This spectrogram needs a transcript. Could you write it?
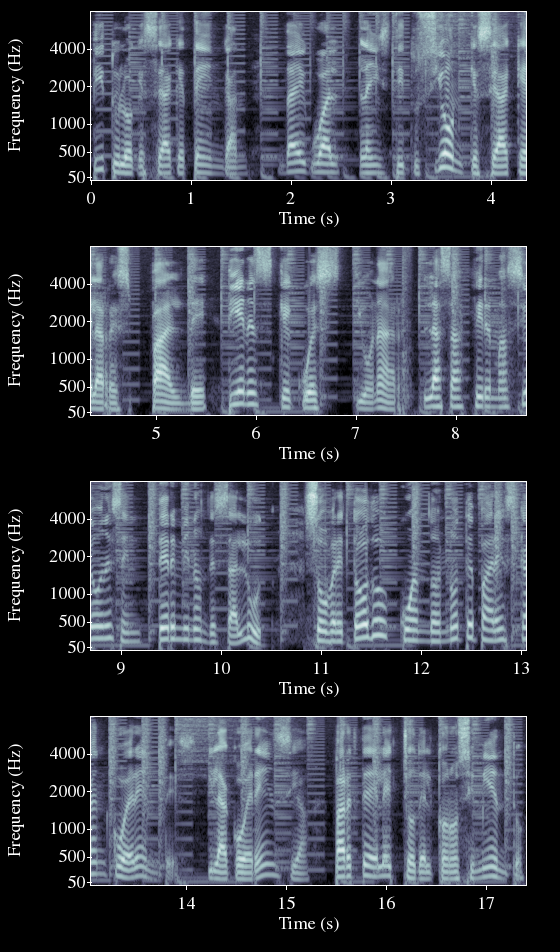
título que sea que tengan, da igual la institución que sea que la respalde, tienes que cuestionar las afirmaciones en términos de salud, sobre todo cuando no te parezcan coherentes. Y la coherencia parte del hecho del conocimiento.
